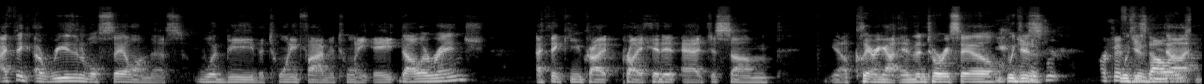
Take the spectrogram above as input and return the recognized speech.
I think a reasonable sale on this would be the twenty-five to twenty-eight dollar range. I think you probably probably hit it at just some, you know, clearing out inventory sale, which is for which is dollars. not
